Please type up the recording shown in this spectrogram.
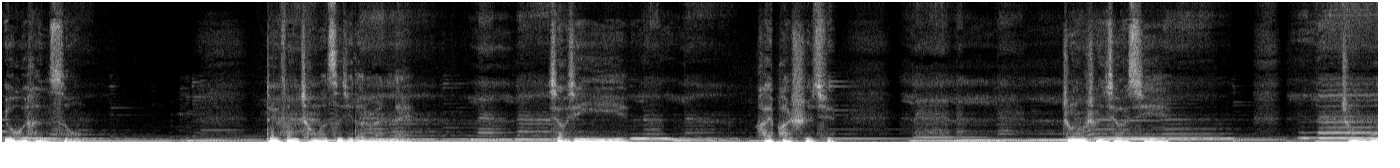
又会很怂。对方成了自己的软肋，小心翼翼，害怕失去。正如陈小希，真悟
